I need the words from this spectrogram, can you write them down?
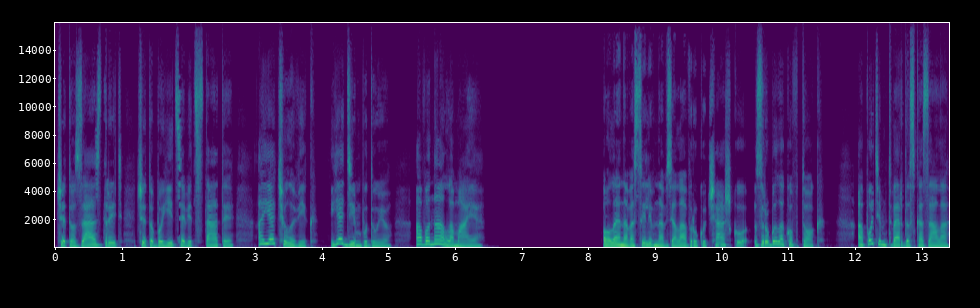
чи то заздрить, чи то боїться відстати. А я чоловік, я дім будую, а вона ламає. Олена Васильівна взяла в руку чашку, зробила ковток, а потім твердо сказала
